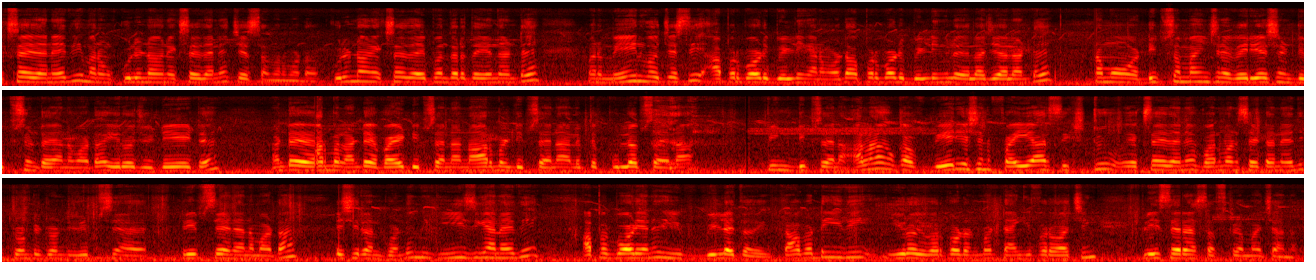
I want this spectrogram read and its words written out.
ఎక్సర్సైజ్ అనేది మనం కూలింగ్ డౌన్ ఎక్సర్సైజ్ అనేది చేస్తాం అనమాట కూలింగ్ డౌన్ ఎక్సర్సైజ్ అయిపోయిన తర్వాత ఏంటంటే మనం మెయిన్గా వచ్చేసి అప్పర్ బాడీ బిల్డింగ్ అనమాట అప్పర్ బాడీ బిల్డింగ్లో ఎలా చేయాలంటే మనము డిప్స్ సంబంధించిన వేరియేషన్ డిప్స్ ఉంటాయి అనమాట ఈరోజు డేట్ అంటే నార్మల్ అంటే వైట్ డిప్స్ అయినా నార్మల్ డిప్స్ అయినా లేకపోతే పుల్అప్స్ అయినా పింక్ డిప్స్ అయినా. అలా ఒక variation five or six to exercise అనేది వన్ వన్ సెట్ అనేది ట్వంటీ ట్వంటీ రిప్స్ రిప్స్ చేయండి అనమాట చేసిరు అనుకోండి మీకు ఈజీగా అనేది అప్పర్ బాడీ అనేది బిల్డ్ అవుతుంది. కాబట్టి ఇది ఈరోజు వర్కౌట్ అనమాట thank you for watching please sir and subscribe my channel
